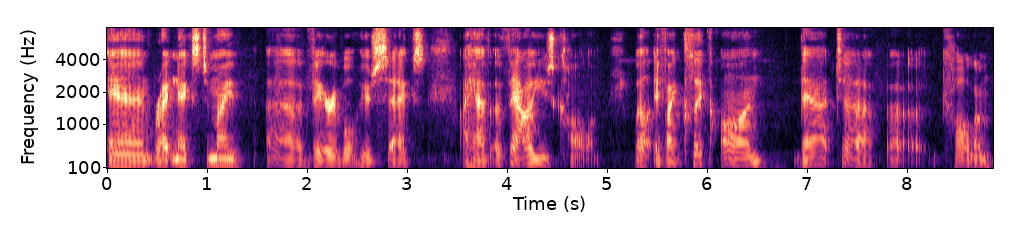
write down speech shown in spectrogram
and right next to my uh, variable, here's sex, I have a values column. Well, if I click on that uh, uh column,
